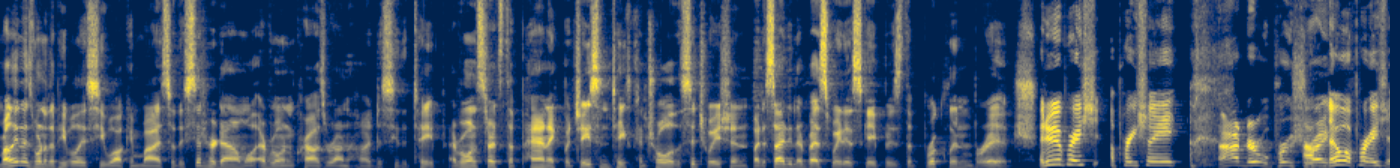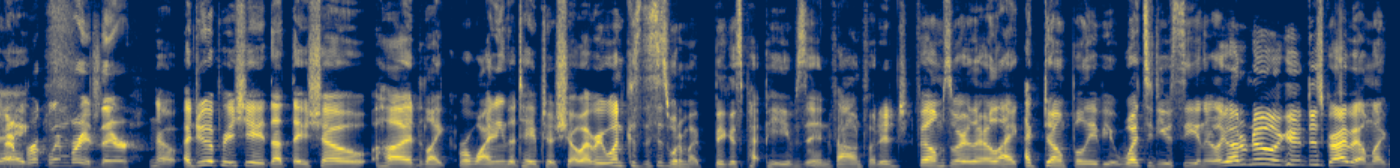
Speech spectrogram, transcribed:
Marlena is one of the people they see walking by, so they sit her down while everyone crowds around HUD to see the tape. Everyone starts to panic, but Jason takes control of the situation by deciding their best way to escape is the Brooklyn Bridge. I do appreciate appreciate I do appreciate I do that Brooklyn Bridge there. No, I do appreciate that they show HUD like rewinding the tape to show everyone because this is one of my biggest pet peeves in found footage films where they're like, I don't believe you. What did you see? And they're like, I don't know. I can't describe it. I'm like,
